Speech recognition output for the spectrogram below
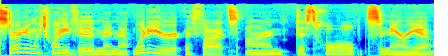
starting with 25th Amendment? What are your thoughts on this whole scenario?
